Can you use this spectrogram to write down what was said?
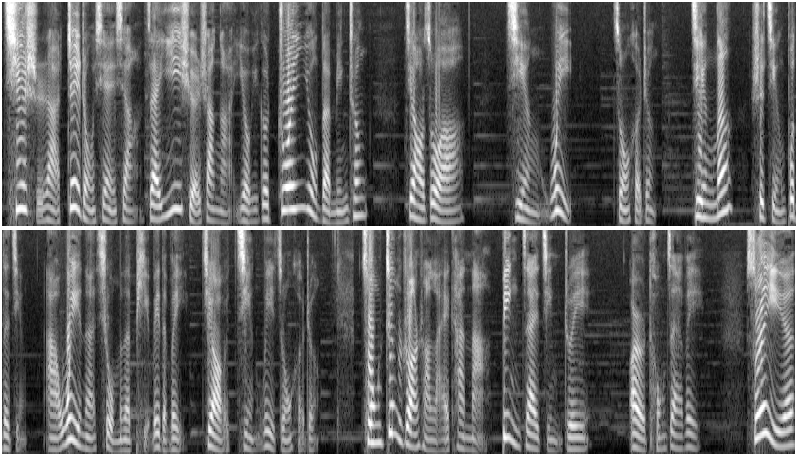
其实啊，这种现象在医学上啊有一个专用的名称，叫做。颈胃综合症，颈呢是颈部的颈啊，胃呢是我们的脾胃的胃，叫颈胃综合症。从症状上来看呢，病在颈椎，而痛在胃，所以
